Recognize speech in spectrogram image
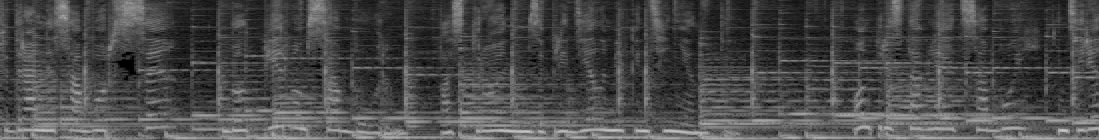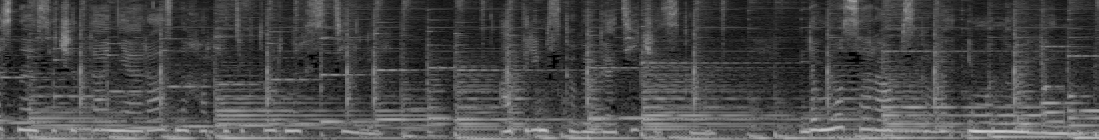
Кафедральный собор Се был первым собором, построенным за пределами континента. Он представляет собой интересное сочетание разных архитектурных стилей, от римского и готического до моссарабского и мануэлина.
